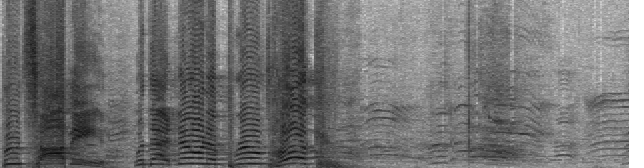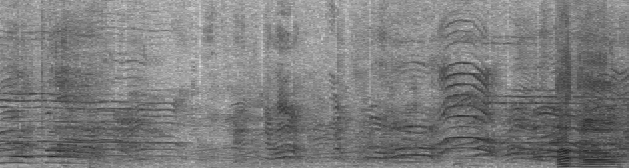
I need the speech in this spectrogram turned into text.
Butabi with that new and improved hook. Uh-oh.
